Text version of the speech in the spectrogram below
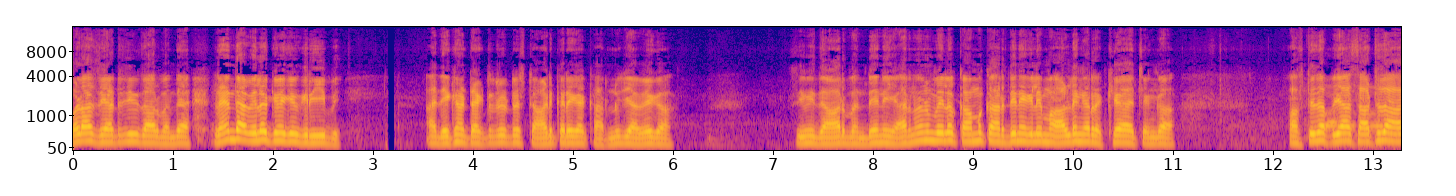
ਬੜਾ ਜੱਟ ਜਿਮੀਦਾਰ ਬੰਦਾ ਰਹਿੰਦਾ ਵੇਲੋ ਕਿਵੇਂ ਕਿਵੇਂ ਗਰੀਬ ਹੈ ਆ ਦੇਖਾਂ ਟਰੈਕਟਰ ਟਰੈਕਟਰ ਸਟਾਰਟ ਕਰੇਗਾ, ਘਰ ਨੂੰ ਜਾਵੇਗਾ। ਜ਼ਿਮੀਦਾਰ ਬੰਦੇ ਨੇ ਯਾਰ, ਇਹਨਾਂ ਨੂੰ ਵੇਲੋ ਕੰਮ ਕਰਦੇ ਨੇ ਅਗਲੇ, ਮਾਲ ਡੰਗਰ ਰੱਖਿਆ ਹੋਇਆ ਚੰਗਾ। ਹਫ਼ਤੇ ਦਾ 50 60 ਦਾ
